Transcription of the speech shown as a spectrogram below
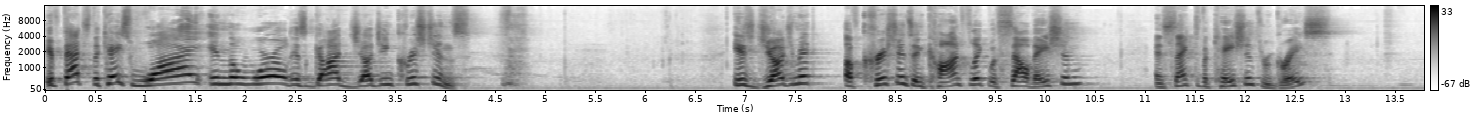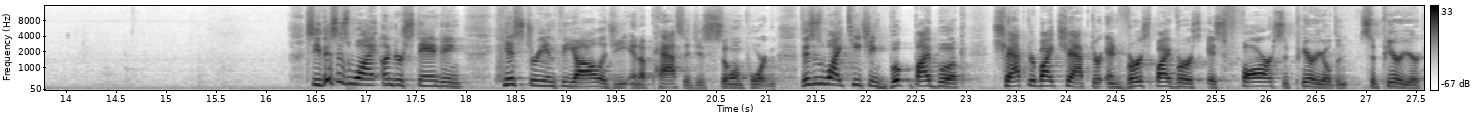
if that's the case, why in the world is God judging Christians? Is judgment of Christians in conflict with salvation and sanctification through grace? See, this is why understanding history and theology in a passage is so important. This is why teaching book by book, chapter by chapter, and verse by verse is far superior to, superior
